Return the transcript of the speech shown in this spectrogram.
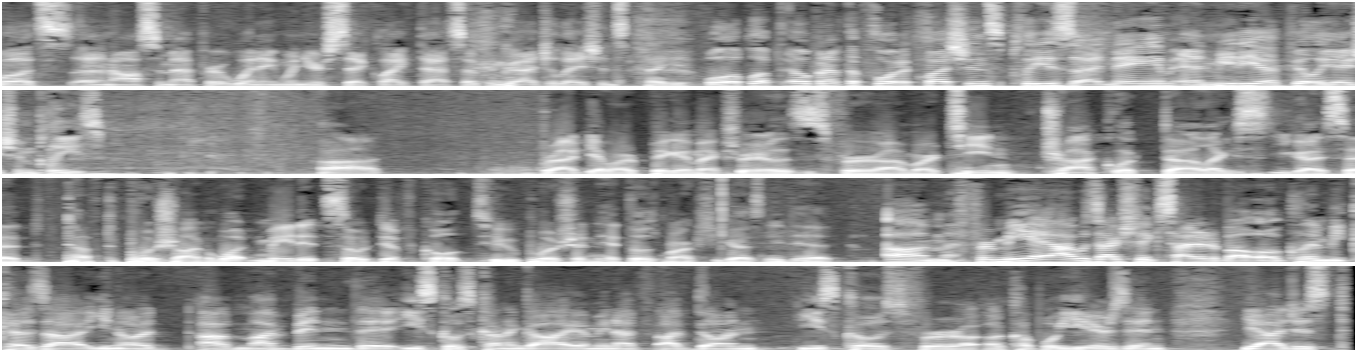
Well, it's an awesome effort winning when you're sick like that. So congratulations. Thank you. We'll open up, open up the floor to questions. Please uh, name and media affiliation, please. Uh, Brad Gebhardt, Big MX Radio. This is for uh, Martine. Track looked uh, like you guys said tough to push on. What made it so difficult to push and hit those marks you guys need to hit? Um, for me, I was actually excited about Oakland because uh, you know I, I've been the East Coast kind of guy. I mean, I've I've done East Coast for a, a couple years, and yeah, just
